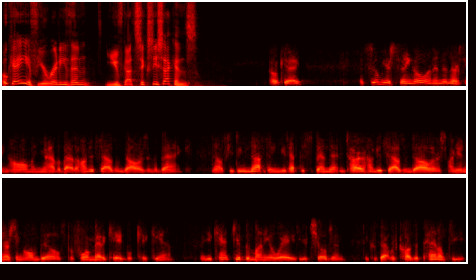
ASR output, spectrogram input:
Okay, if you're ready, then you've got 60 seconds. Okay. Assume you're single and in the nursing home, and you have about a $100,000 in the bank. Now, if you do nothing, you'd have to spend that entire $100,000 on your nursing home bills before Medicaid will kick in. Now, you can't give the money away to your children because that would cause a penalty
